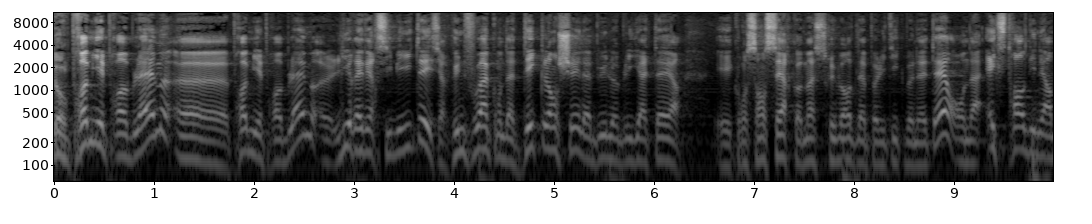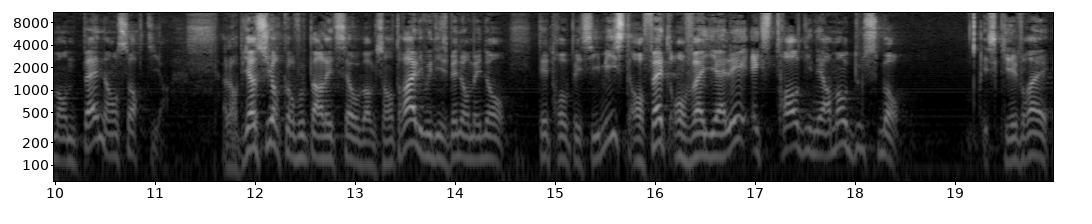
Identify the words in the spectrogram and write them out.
Donc, premier problème, euh, premier problème euh, l'irréversibilité. C'est-à-dire qu'une fois qu'on a déclenché la bulle obligataire et qu'on s'en sert comme instrument de la politique monétaire, on a extraordinairement de peine à en sortir. Alors bien sûr, quand vous parlez de ça aux banques centrales, ils vous disent mais non, mais non, t'es trop pessimiste. En fait, on va y aller extraordinairement doucement. Et ce qui est vrai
